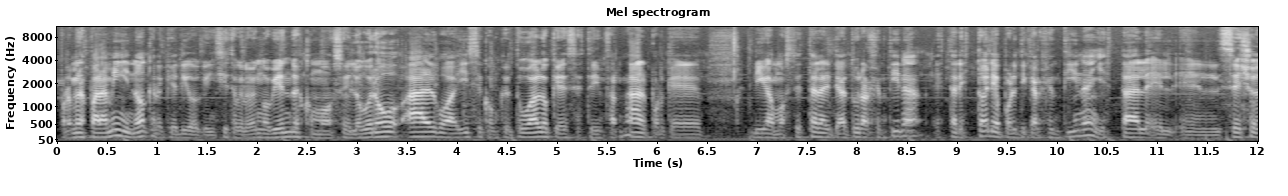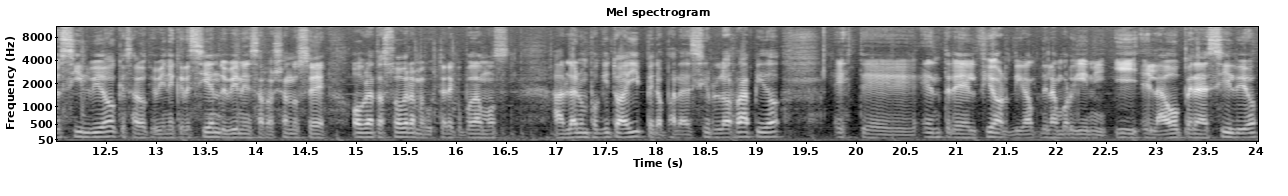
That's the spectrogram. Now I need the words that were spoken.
por lo menos para mí, ¿no? Que, que digo, que insisto que lo vengo viendo, es como se logró algo ahí, se concretó algo que es este infernal, porque digamos, está la literatura argentina, está la historia política argentina y está el, el- el sello de Silvio, que es algo que viene creciendo y viene desarrollándose obra tras obra. Me gustaría que podamos hablar un poquito ahí, pero para decirlo rápido, este, entre el Fjord de Lamborghini y la ópera de Silvio,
